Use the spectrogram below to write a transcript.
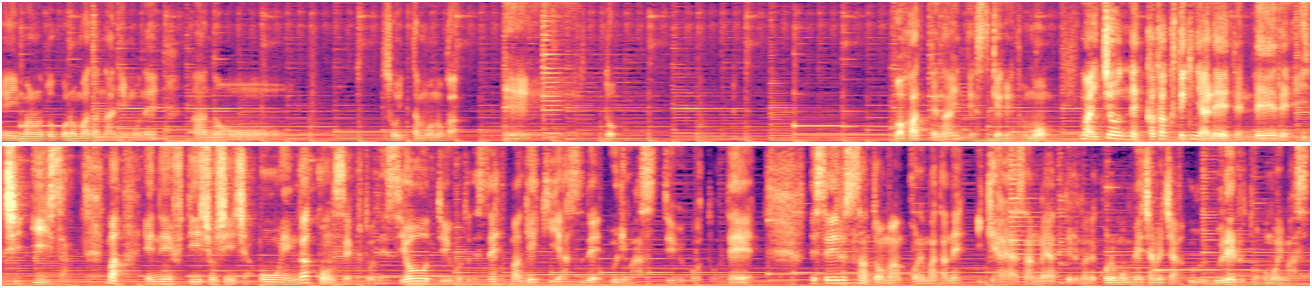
え今のところまだ何もね、あのー、そういったものが、えー、っと、分かってないんですけれども、まあ一応ね、価格的には0.001イーサ。まあ NFT 初心者応援がコンセプトですよっていうことですね。まあ激安で売りますっていうことで、で、セールスさんとまあこれまたね、池早さんがやってるので、これもめちゃめちゃ売れると思います。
